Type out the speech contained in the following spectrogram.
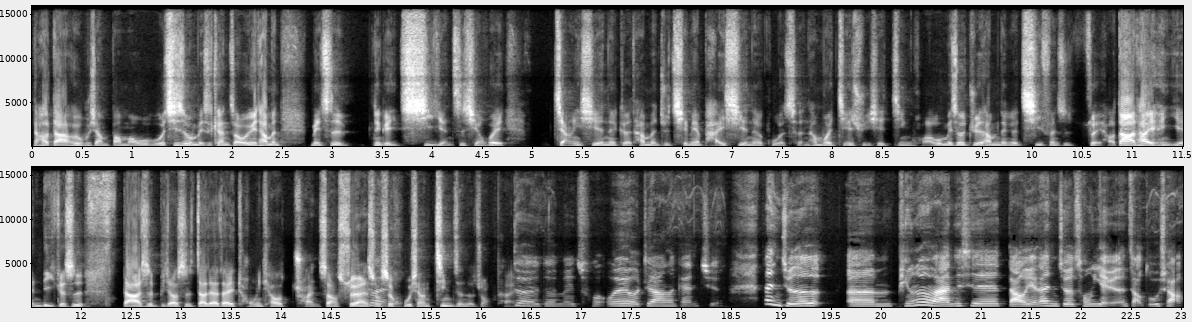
然后大家会互相帮忙。我我其实我每次看赵薇，因为他们每次那个戏演之前会。讲一些那个他们就前面排戏的那个过程，他们会截取一些精华。我每次都觉得他们那个气氛是最好。当然他也很严厉，可是大家是比较是大家在同一条船上，虽然说是互相竞争的状态。对对，没错，我也有这样的感觉。那你觉得？嗯，评论完这些导演，那你觉得从演员的角度上，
